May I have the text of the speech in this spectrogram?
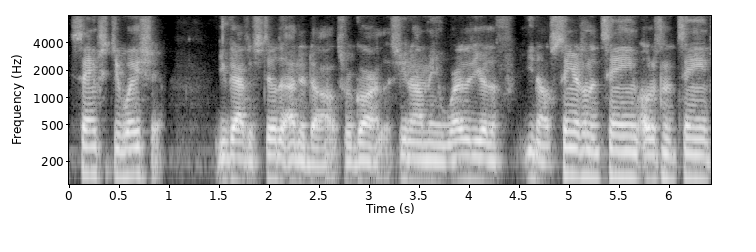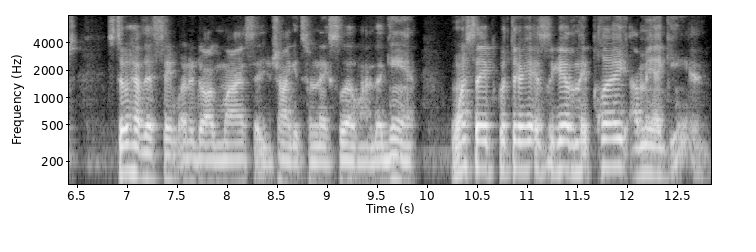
Same situation. You guys are still the underdogs, regardless. You know, I mean, whether you're the you know seniors on the team, oldest on the teams, still have that same underdog mindset. You're trying to get to the next level, and again, once they put their heads together and they play, I mean, again,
